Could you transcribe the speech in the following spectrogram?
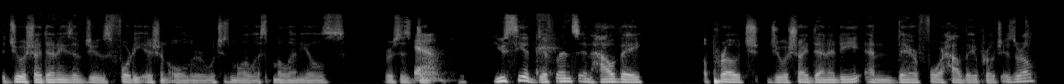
the jewish identities of jews 40ish and older which is more or less millennials versus yeah. Gen- you see a difference in how they approach jewish identity and therefore how they approach israel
